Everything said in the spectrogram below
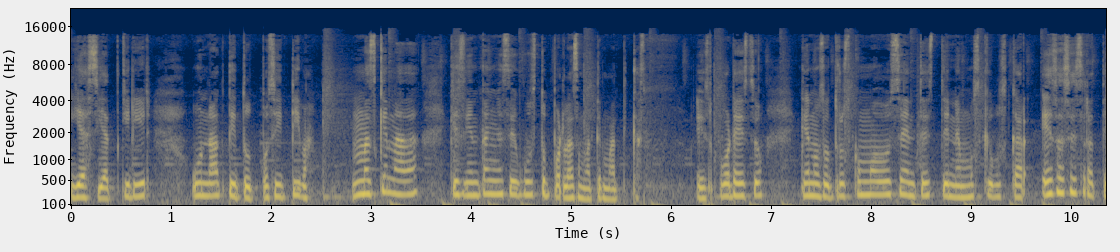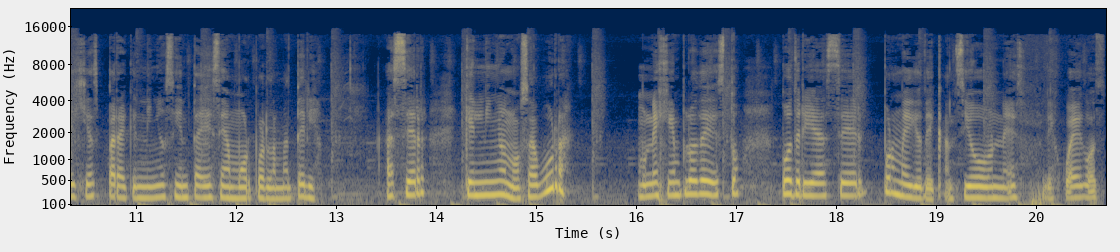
y así adquirir una actitud positiva. Más que nada, que sientan ese gusto por las matemáticas. Es por eso que nosotros como docentes tenemos que buscar esas estrategias para que el niño sienta ese amor por la materia. Hacer que el niño no se aburra. Un ejemplo de esto podría ser por medio de canciones, de juegos,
